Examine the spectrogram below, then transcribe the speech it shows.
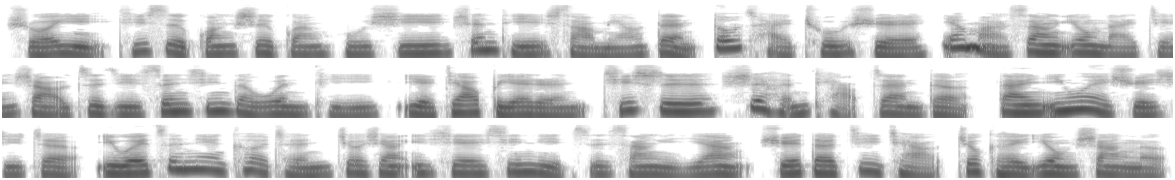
所以即使光是观呼吸、身体扫描等都才初学，要马上用来减少自己身心的问题，也教别人，其实是很挑战的。但因为学习者以为正念课程就像一些心理智商一样，学的技巧就可以用上了，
